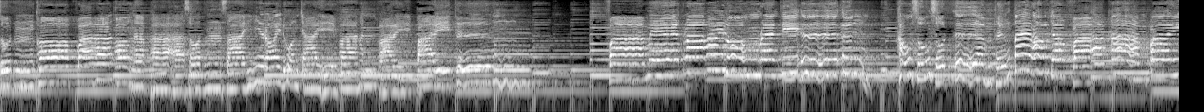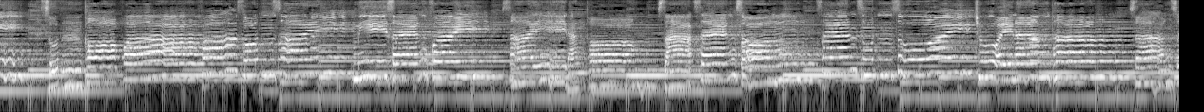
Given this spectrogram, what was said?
สุดขอบฟ้าท้องนภาสดใสร้อยดวงใจฝันไฟไปถึงฝ่าเมฆร้ายลมแรงที่อื้ออึงเขาสูงสุดเอื้อมถึงแต่เราจะฝ่าข้ามไป สุดขอบฟ้า ช่วยนำทางสร้างเส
